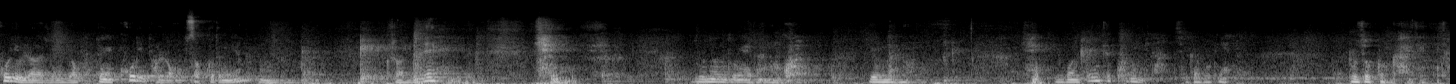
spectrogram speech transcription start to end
콜이 올라가지고 역북동에 콜이 별로 없었거든요. 음. 그런데 예, 논현동에 가는 콜 6만 원. 예, 이건 땡큐 콜입니다. 제가 보기엔 무조건 가야 됩니다.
